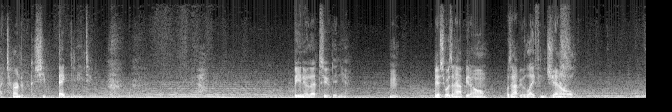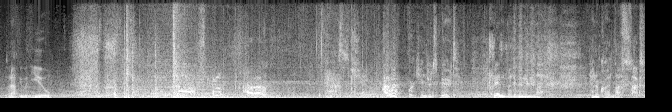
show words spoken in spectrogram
I turned her because she begged me to. Yeah. But you knew that too, didn't you? Hmm. I guess she wasn't happy at home. Wasn't happy with life in general. Wasn't happy with you. Ah, this is a shame. We're kindred spirits. Abandoned by the women we love. Unrequited love sucks.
